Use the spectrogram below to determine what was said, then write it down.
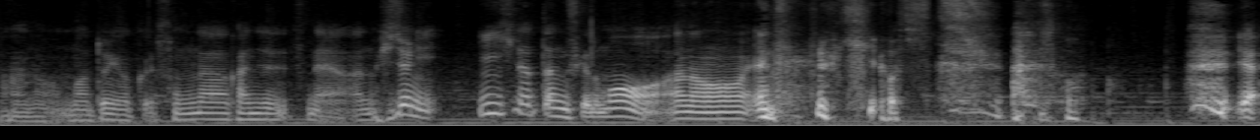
あのまあとにかくそんな感じでですね。あの非常にいい日だったんですけどもあのエネルギーをあの いや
